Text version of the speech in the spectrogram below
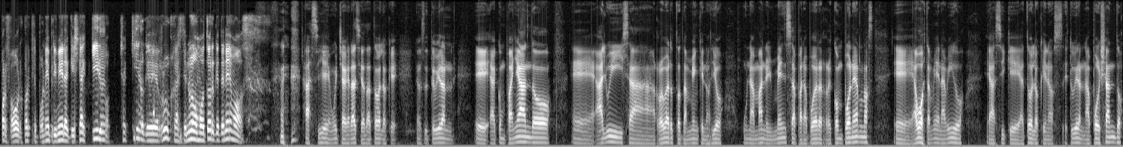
Por favor, Jorge, poné primera que ya quiero, ya quiero que ruja este nuevo motor que tenemos. Así es, muchas gracias a todos los que nos estuvieron eh, acompañando, eh, a Luis, a Roberto también que nos dio una mano inmensa para poder recomponernos. Eh, a vos también, amigo. Así que a todos los que nos estuvieron apoyando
